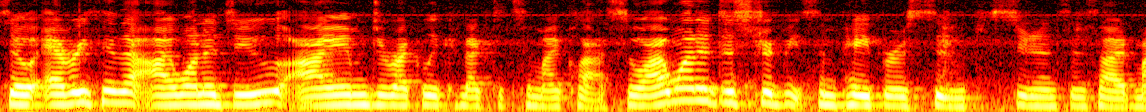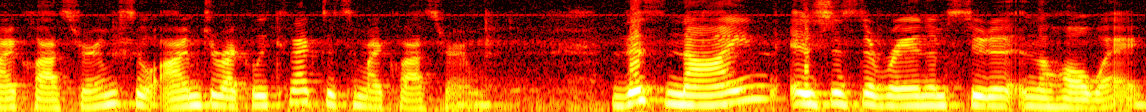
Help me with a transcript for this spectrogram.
So everything that I want to do, I am directly connected to my class. So I want to distribute some papers to students inside my classroom, so I'm directly connected to my classroom. This 9 is just a random student in the hallway.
